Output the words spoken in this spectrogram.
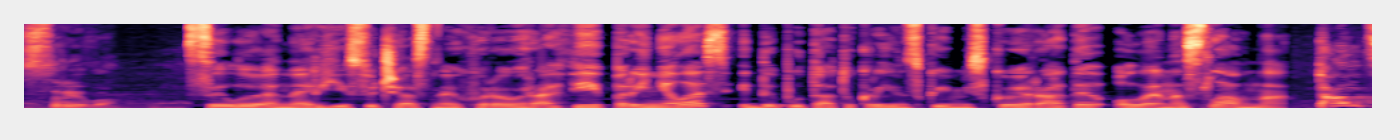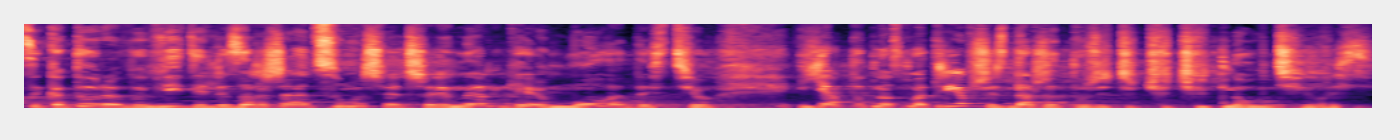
срыва. Силою енергії сучасної хореографії перейнялась і депутат Української міської ради Олена Славна. Танцы, которые вы видели, заражают сумасшедшей энергией, молодостью. И я тут, насмотревшись, даже тоже чуть-чуть научилась.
